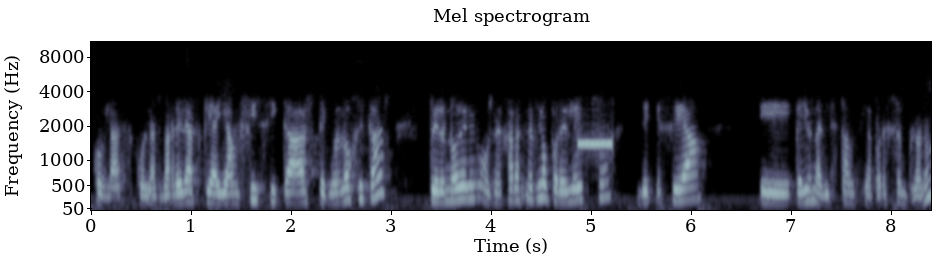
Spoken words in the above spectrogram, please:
con las, con las barreras que hayan físicas, tecnológicas, pero no debemos dejar hacerlo por el hecho de que sea eh, que haya una distancia, por ejemplo, ¿no?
